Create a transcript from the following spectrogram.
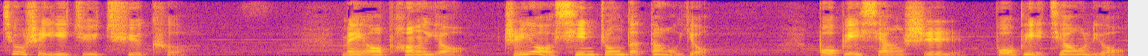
就是一具躯壳。没有朋友，只有心中的道友。不必相识，不必交流，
